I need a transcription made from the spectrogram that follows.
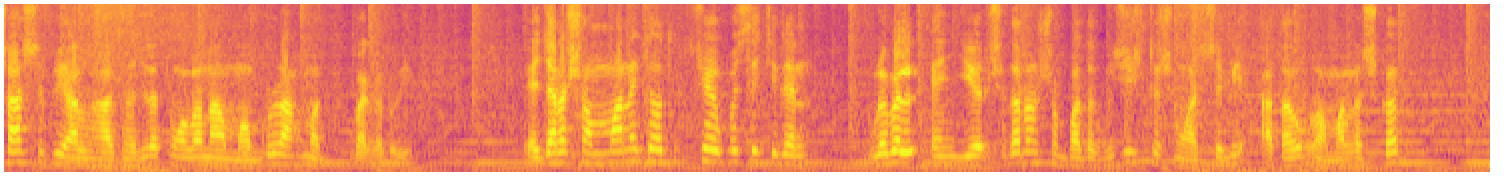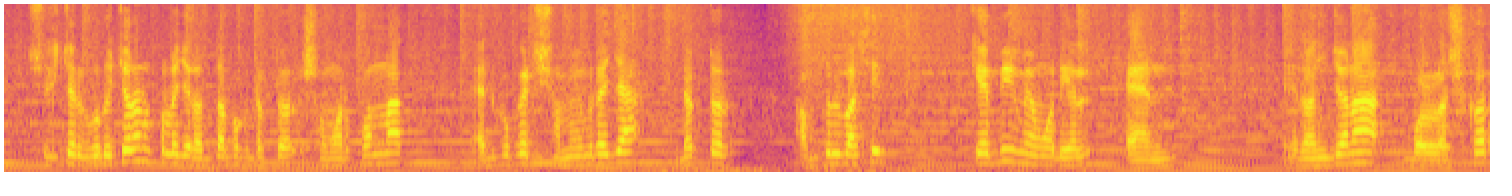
শাহ শফি আলহাজ হজরত মৌলানা মবরুর আহমদ বাগারুরি এছাড়া সম্মানিত অতিথি উপস্থিত ছিলেন গ্লোবাল এনজিওর সাধারণ সম্পাদক বিশিষ্ট সমাজসেবী আতাউর রহমান লস্কর, শিলচর গুরুচরণ কলেজের অধ্যাপক doctor Samarpan Nath advocate Shamim Reza, doctor Abdul Basid KB memorial and Ranjana Ballaskar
